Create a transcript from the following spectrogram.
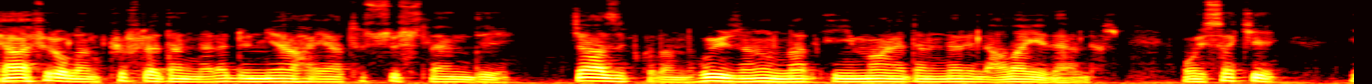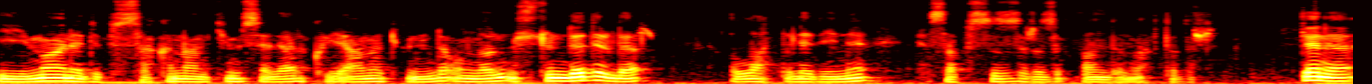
Kafir olan küfredenlere dünya hayatı süslendi, cazip kılındı. Bu yüzden onlar iman edenler ile alay ederler. Oysa ki iman edip sakınan kimseler kıyamet gününde onların üstündedirler. Allah dilediğini hesapsız rızıklandırmaktadır. Gene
